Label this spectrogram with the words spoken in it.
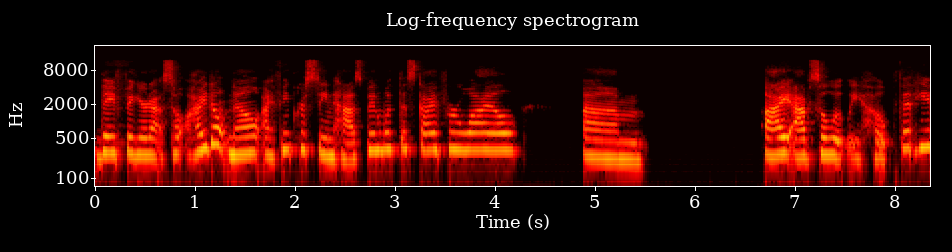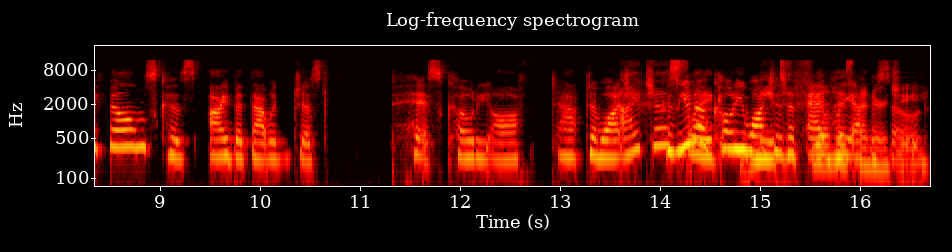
they figured out. So I don't know. I think Christine has been with this guy for a while. Um I absolutely hope that he films because I bet that would just piss Kody off to have to watch. I just cuz you know like, Kody need watches to feel every his episode. energy.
